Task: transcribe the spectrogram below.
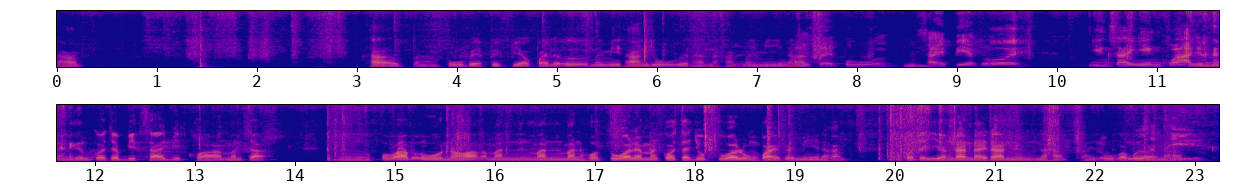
นะครับ ถ้าอ่าปูแบบเปียกๆไปแล้วเออ ไม่มีทางอยู่แบบนั้นนะครับ ไม่มีนะคมัรับนเคยปูอืมไซส์เปียกเลยยิงซ้ายยิงขวาอยู่เอนะอมันก็จะบิดซ้ายบิดขวามันจะ เออเพราะว่าไม่รู้ ปูนเนาะมันเออมันมันหดตัวแล้วมันก็จะยุบตัวลงไปแบบนี้นะครับ มันก็จะเอียงด้านใดด้านหนึ่งนะครับการปูกระเบื้องนะครับสักที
